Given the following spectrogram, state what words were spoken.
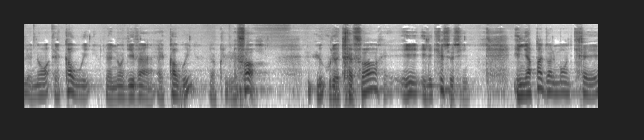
le nom El-Kawi, le nom divin El-Kawi, donc le fort, ou le très fort, et il écrit ceci. Il n'y a pas dans le monde créé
